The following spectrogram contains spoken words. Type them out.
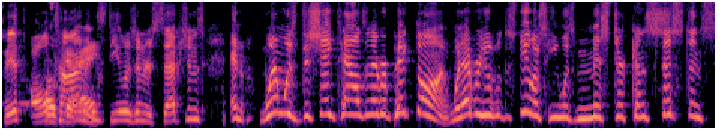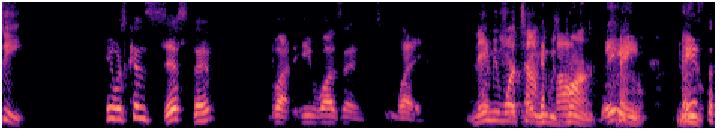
fifth all time Okay. in Steelers interceptions. And when was Deshea Townsend ever picked on? Whenever he was with the Steelers, he was Mr. Consistency. He was consistent, but he wasn't like Name me one time he was burned. athlete. Name, name he's the,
